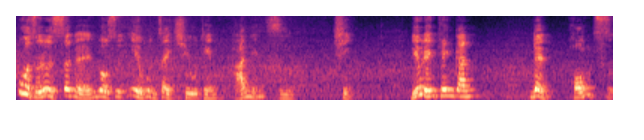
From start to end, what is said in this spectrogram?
戊子日生的人，若是月份在秋天，寒冷之气，流年天干任红子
